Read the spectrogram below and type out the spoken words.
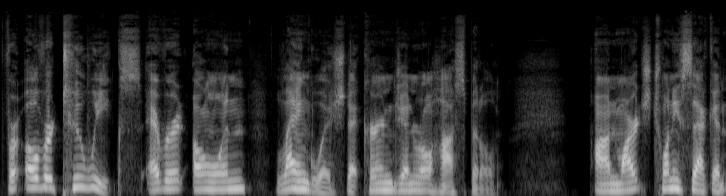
For over two weeks, Everett Owen languished at Kern General Hospital. On March 22nd,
